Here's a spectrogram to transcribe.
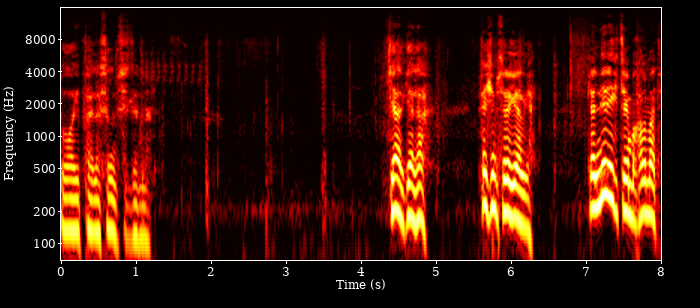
doğayı paylaşalım sizlerle. Gel gel ha. Peşim sıra gel gel. Gel nereye gideceksin bakalım hadi.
